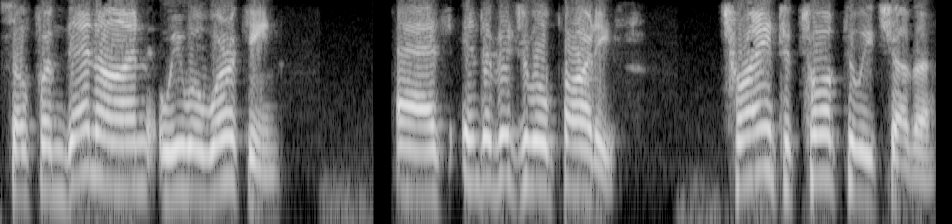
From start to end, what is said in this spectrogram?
So from then on, we were working as individual parties, trying to talk to each other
